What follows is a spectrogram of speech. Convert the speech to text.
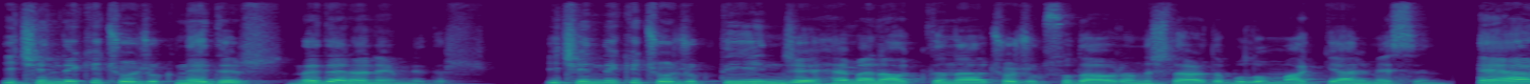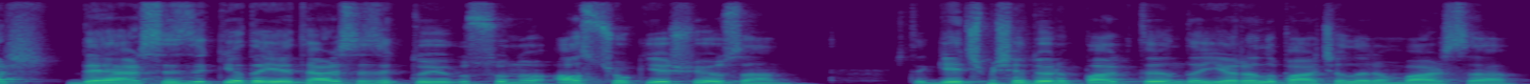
İçindeki çocuk nedir? Neden önemlidir? İçindeki çocuk deyince hemen aklına çocuksu davranışlarda bulunmak gelmesin. Eğer değersizlik ya da yetersizlik duygusunu az çok yaşıyorsan, işte geçmişe dönüp baktığında yaralı parçaların varsa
